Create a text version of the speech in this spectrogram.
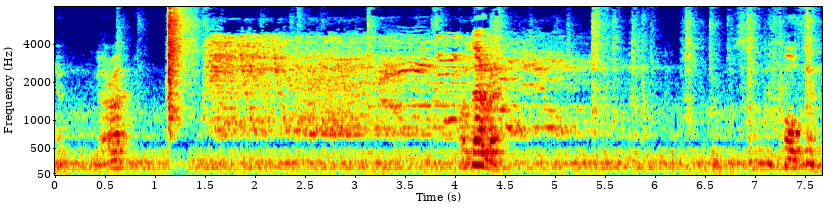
Yep, you got it right. Got that right. Open.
